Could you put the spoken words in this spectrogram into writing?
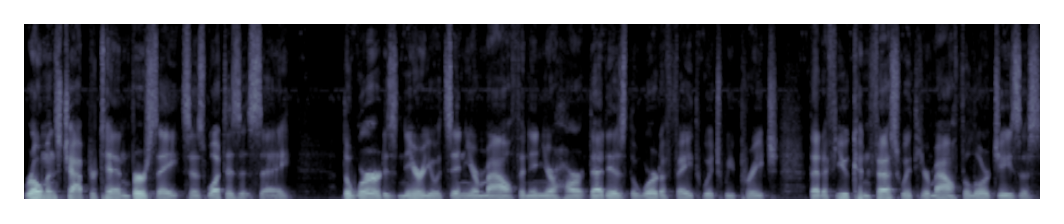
Romans chapter 10, verse 8 says, What does it say? The word is near you, it's in your mouth and in your heart. That is the word of faith which we preach. That if you confess with your mouth the Lord Jesus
